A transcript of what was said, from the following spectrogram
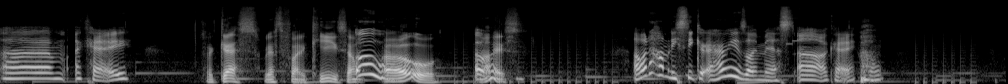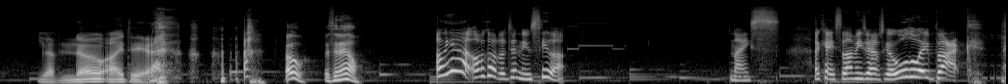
Um, okay. So I guess we have to find a key. Some- Oh! oh. Oh. Nice. I wonder how many secret areas I missed. Oh, okay. Oh. You have no idea. oh, there's an L. oh, yeah. Oh, my God. I didn't even see that. Nice. Okay, so that means we have to go all the way back.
